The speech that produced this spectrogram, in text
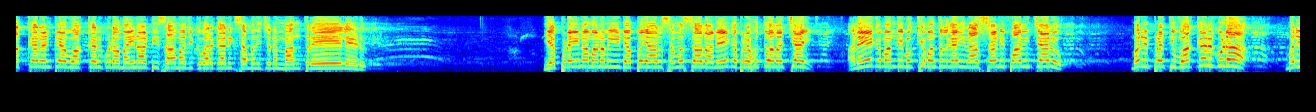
ఒక్కరంటే ఒక్కరు కూడా మైనార్టీ సామాజిక వర్గానికి సంబంధించిన మంత్రే లేడు. ఎప్పుడైనా మనం ఈ డెబ్బై ఆరు సంవత్సరాలు అనేక ప్రభుత్వాలు వచ్చాయి. అనేక మంది ముఖ్యమంత్రులుగా ఈ రాష్ట్రాన్ని పాలించారు. మరి ప్రతి ఒక్కరు కూడా మరి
